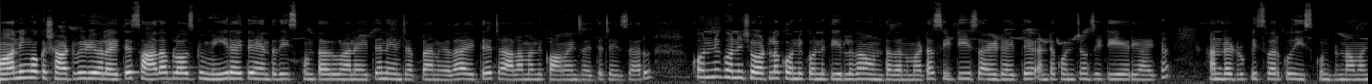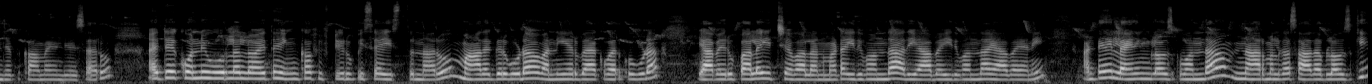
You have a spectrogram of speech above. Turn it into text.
మార్నింగ్ ఒక షార్ట్ వీడియోలో అయితే సాదా బ్లౌజ్కి మీరైతే ఎంత తీసుకుంటారు అని అయితే నేను చెప్పాను కదా అయితే చాలామంది కామెంట్స్ అయితే చేశారు. కొన్ని కొన్ని చోట్ల కొన్ని కొన్ని తీరులుగా ఉంటుందన్నమాట. సిటీ సైడ్ అయితే అంటే కొంచెం సిటీ ఏరియా అయితే హండ్రెడ్ రూపీస్ వరకు తీసుకుంటున్నామని చెప్పి కామెంట్ చేశారు. అయితే కొన్ని ఊర్లలో అయితే ఇంకా ఫిఫ్టీ రూపీసే ఇస్తున్నారు. మా దగ్గర కూడా వన్ ఇయర్ బ్యాక్ వరకు కూడా యాభై రూపాయలే ఇచ్చేవాళ్ళు అనమాట ఇది వంద అది యాభై ఇది వంద యాభై అని. అంటే లైనింగ్ బ్లౌజ్కి వంద నార్మల్గా సాదా బ్లౌజ్కి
